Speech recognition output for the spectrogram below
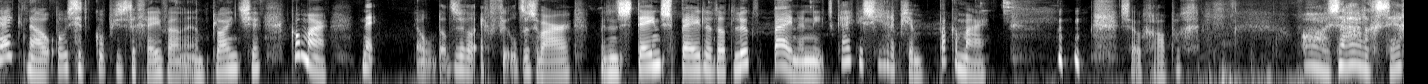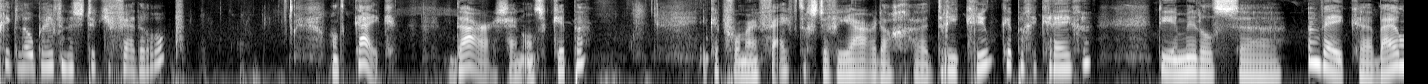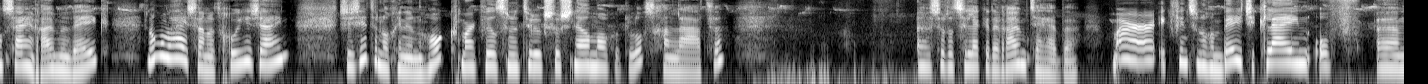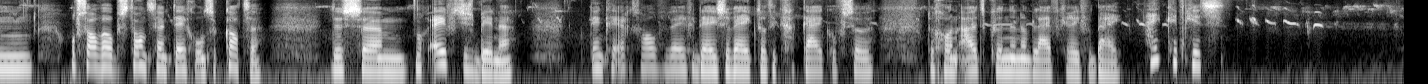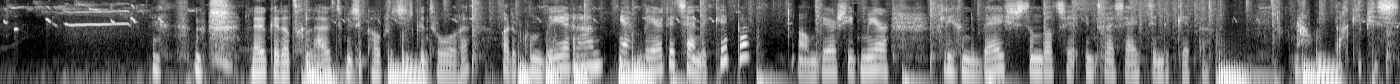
Kijk nou, oh, zit kopjes te geven aan een plantje. Kom maar. Nee, oh, dat is wel echt veel te zwaar. Met een steen spelen, dat lukt bijna niet. Kijk eens, hier heb je hem. Pak hem maar. Zo grappig. Oh, zalig zeg. Ik loop even een stukje verderop. Want kijk, daar zijn onze kippen. Ik heb voor mijn vijftigste verjaardag uh, drie krielkippen gekregen. Die inmiddels uh, een week eh, bij ons zijn, ruim een week. En onwijs aan het groeien zijn. Ze zitten nog in een hok, maar ik wil ze natuurlijk zo snel mogelijk los gaan laten. Uh, zodat ze lekker de ruimte hebben. Maar ik vind ze nog een beetje klein of, um, of zal wel bestand zijn tegen onze katten. Dus um, nog eventjes binnen. Ik denk ergens halverwege deze week dat ik ga kijken of ze er gewoon uit kunnen. En dan blijf ik er even bij. Hi kipjes. Leuk dat geluid. Dus ik hoop dat je het kunt horen. Oh, er komt Beer aan. Ja, Beer, dit zijn de kippen. Oh, Beer ziet meer vliegende beestjes dan dat ze interesse heeft in de kippen. Nou, dag kipjes.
